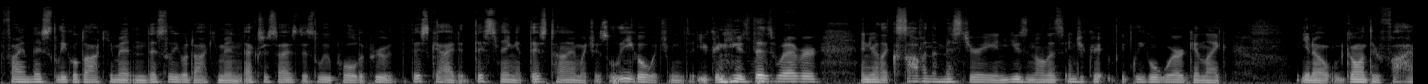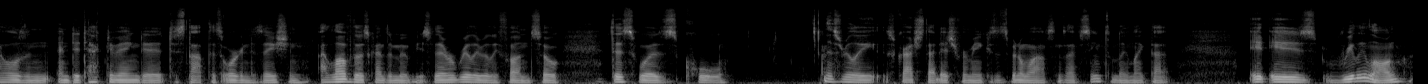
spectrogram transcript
find this legal document and this legal document exercise this loophole to prove that this guy did this thing at this time which is legal which means that you can use this whatever and you're like solving the mystery and using all this intricate legal work and like you know, going through files and, and detectiving to, to stop this organization. I love those kinds of movies. They were really, really fun. So this was cool. This really scratched that itch for me because it's been a while since I've seen something like that. It is really long,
